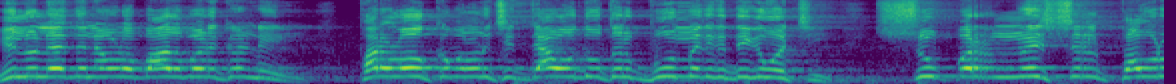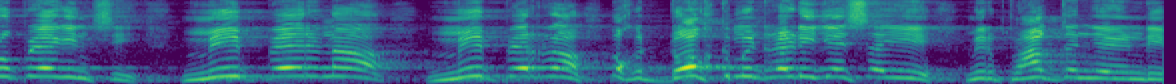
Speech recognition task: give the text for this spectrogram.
ఇల్లు లేదని ఎవడో బాధపడకండి. పరలోకముల నుంచి దేవదూతలు భూమి మీదకి దిగి వచ్చి సూపర్ నేచురల్ పవర్ ఉపయోగించి మీ పేరున మీ పేరున ఒక డాక్యుమెంట్ రెడీ చేసాయి మీరు ప్రార్థన చేయండి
